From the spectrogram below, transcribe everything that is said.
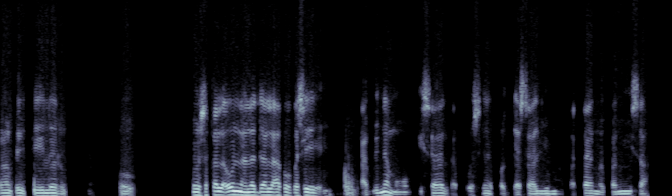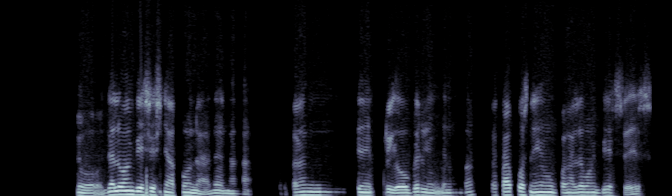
parang PTL So, so sa kalauna, nadala ako kasi sabi niya, mga umpisa, tapos niya pagdasal yung mga patay, magpamisa. So, dalawang beses niya ako na, na, na parang pre-over yung ganun ba? Katapos na yung pangalawang beses,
